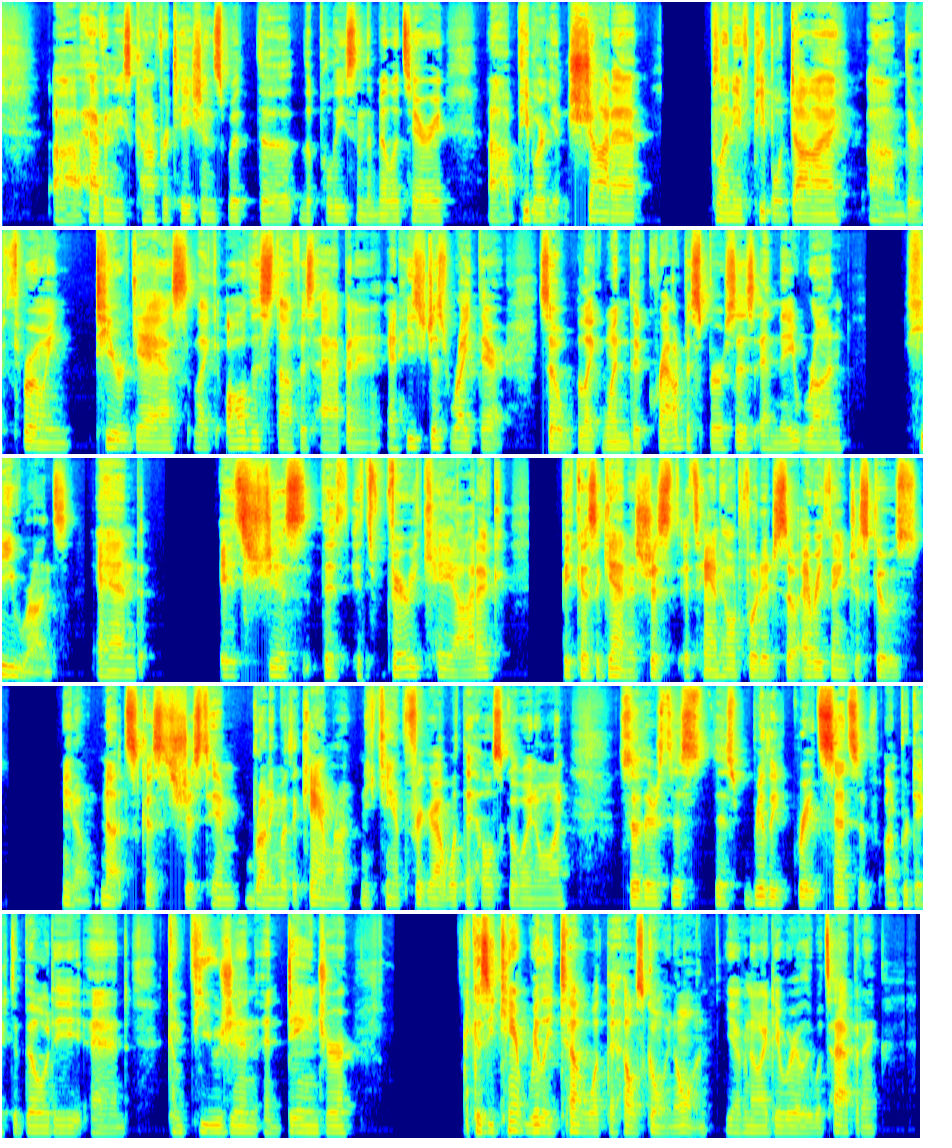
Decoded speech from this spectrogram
uh, having these confrontations with the the police and the military. Uh, people are getting shot at. plenty of people die. Um, they're throwing tear gas, like all this stuff is happening, and he's just right there. So, like when the crowd disperses and they run, he runs, and it's just this. It's very chaotic because again, it's just it's handheld footage, so everything just goes you know, nuts because it's just him running with a camera and you can't figure out what the hell's going on. So there's this this really great sense of unpredictability and confusion and danger because you can't really tell what the hell's going on. You have no idea really what's happening.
